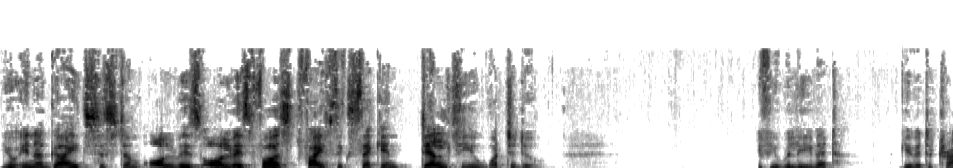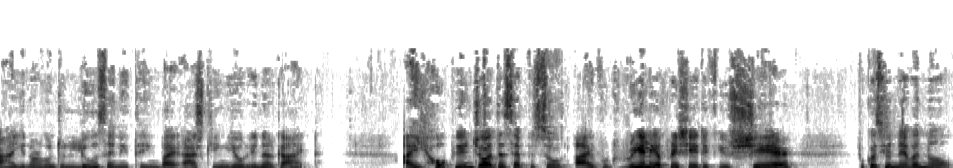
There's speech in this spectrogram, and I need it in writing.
your inner guide system always, always, first five, six seconds tells you what to do. If you believe it, give it a try. You're not going to lose anything by asking your inner guide. I hope you enjoyed this episode. I would really appreciate if you share because you never know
